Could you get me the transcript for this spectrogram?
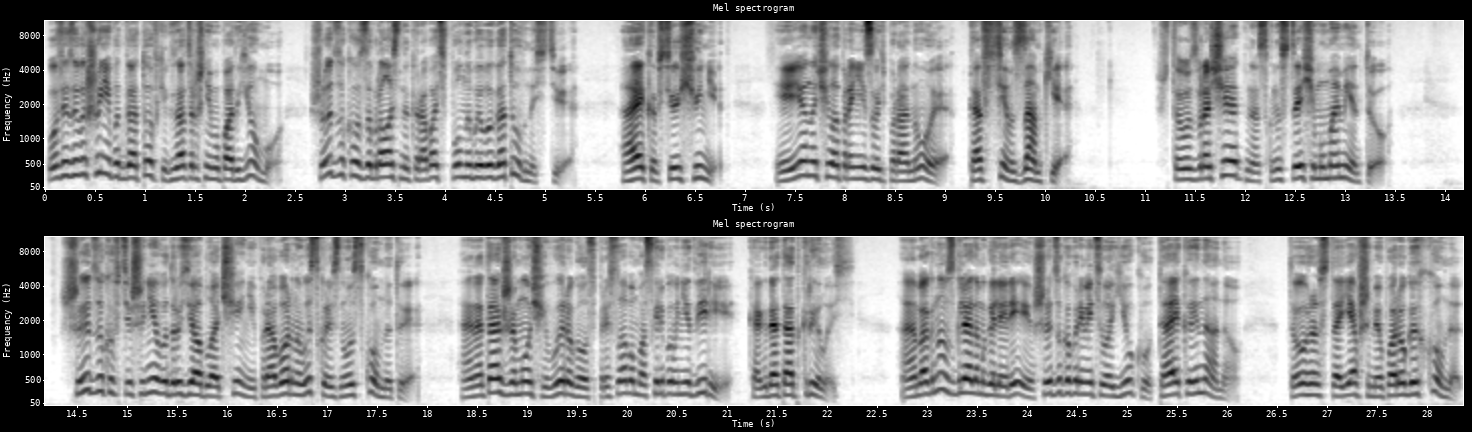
После завершения подготовки к завтрашнему подъему, Шидзуко забралась на кровать в полной боевой готовности. Айка все еще нет. Ее начала пронизывать паранойя ко всем замке — что возвращает нас к настоящему моменту. Шидзука в тишине выдрузил облачение и проворно выскользнул из комнаты. Она также мощью выругалась при слабом поскрипывании двери, когда та открылась. Обогнув взглядом галерею, Шидзука приметила Юку, Тайка и Нану, тоже стоявшими у порога их комнат.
